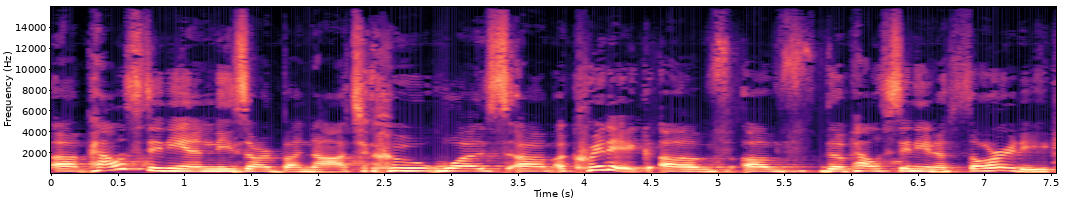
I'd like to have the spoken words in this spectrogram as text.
uh, Palestinian Nizar Banat, who was um, a critic of, of the Palestinian Authority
